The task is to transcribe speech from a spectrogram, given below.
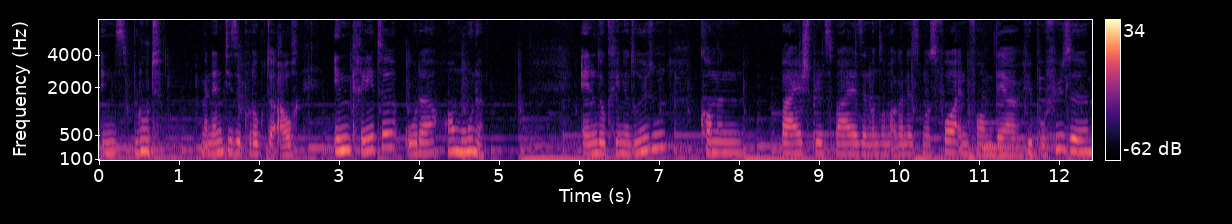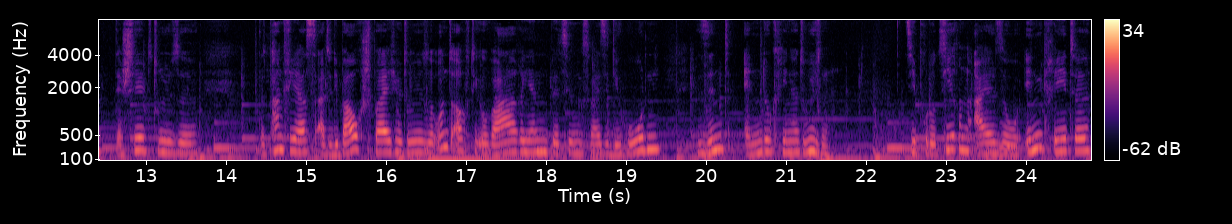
ins Blut. Man nennt diese Produkte auch Inkrete oder Hormone. Endokrine Drüsen kommen beispielsweise in unserem Organismus vor in Form der Hypophyse, der Schilddrüse, des Pankreas, also die Bauchspeicheldrüse und auch die Ovarien bzw. die Hoden sind endokrine Drüsen. Sie produzieren also Inkrete,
